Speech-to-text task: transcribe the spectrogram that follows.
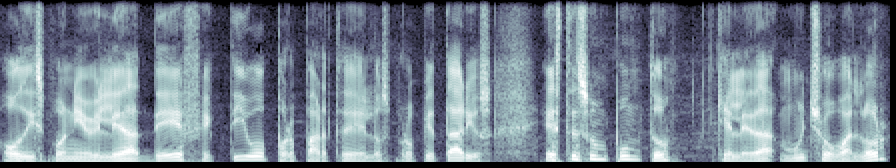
o disponibilidad de efectivo por parte de los propietarios. Este es un punto que le da mucho valor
